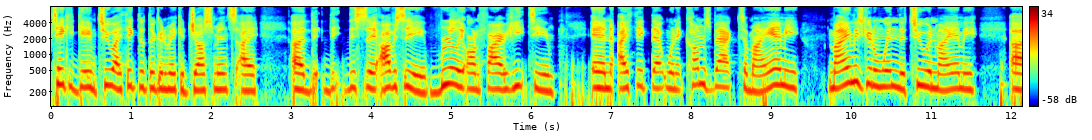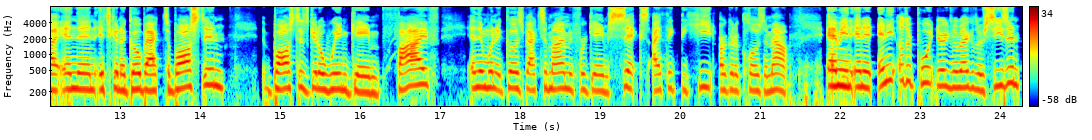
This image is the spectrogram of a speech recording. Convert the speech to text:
take a game two. I think that they're gonna make adjustments. I. Uh, th- th- this is a, obviously a really on fire Heat team, and I think that when it comes back to Miami, Miami's going to win the two in Miami, uh, and then it's going to go back to Boston. Boston's going to win game five. And then when it goes back to Miami for game six, I think the Heat are going to close them out. I mean, and at any other point during the regular season,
